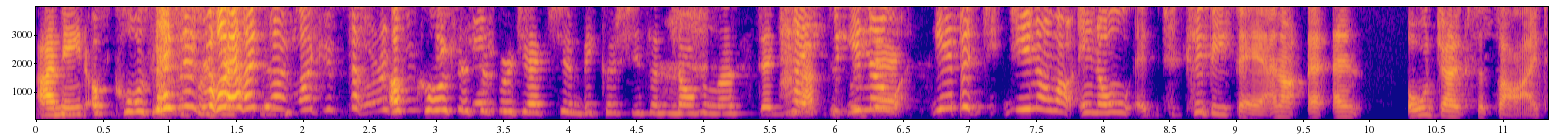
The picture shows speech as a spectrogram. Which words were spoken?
I mean, of course, This is why I don't like historical. Of course, it's a projection because she's a novelist, and you Hey, have to but you know, yeah, but do you know what? In all, to, to be fair, and I, and all jokes aside,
